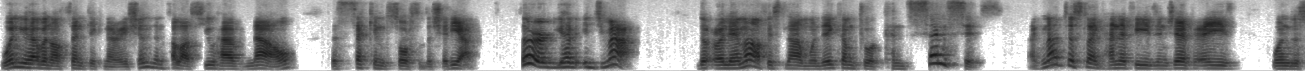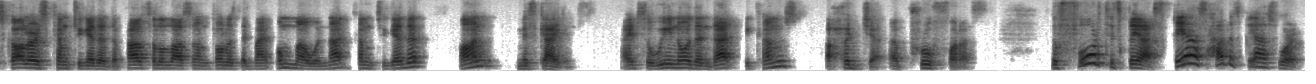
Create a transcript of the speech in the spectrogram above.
When you have an authentic narration, then khalas, you have now the second source of the Sharia. Third, you have ijma'. The ulama of Islam, when they come to a consensus, like not just like Hanafis and Shafi'is, when the scholars come together, the Prophet ﷺ told us that my ummah will not come together on misguidance, right? So we know then that becomes a hujjah, a proof for us. The fourth is qiyas. Qiyas, how does qiyas work?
